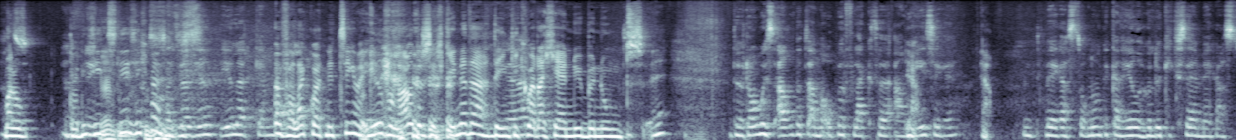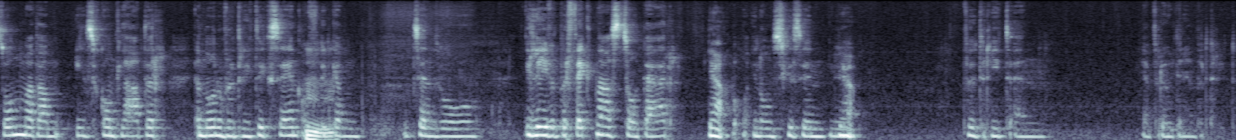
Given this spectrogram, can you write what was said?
Maar ook, dat is iets... Nee, zeg maar. Dat is heel, herkenbaar. Ah, voilà, ik wou het net zeggen, maar heel veel ouders herkennen dat, denk Ja. ik, wat dat jij nu benoemt. Hè? De rouw is altijd aan de oppervlakte aanwezig. Hè? Ja. Bij Gaston ook. Ik kan heel gelukkig zijn bij Gaston, maar dan één seconde later enorm verdrietig zijn. Of ik kan, het zijn zo die leven perfect naast elkaar Ja. in ons gezin nu. Ja. Verdriet en ja, vreugde en verdriet.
